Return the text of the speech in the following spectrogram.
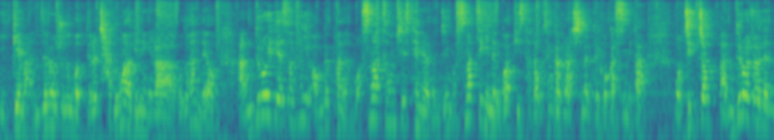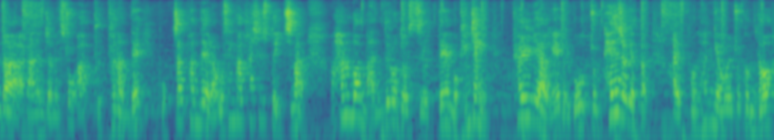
있게 만들어주는 것들을 자동화 기능이라고도 하는데요. 안드로이드에서 흔히 언급하는 뭐 스마트 홈 시스템이라든지 뭐 스마트 기능과 비슷하다고 생각을 하시면 될 것 같습니다. 뭐 직접 만들어줘야 된다라는 점에서 좀 아 불편한데 복잡한데 라고 생각하실 수도 있지만 한번 만들어뒀을 때 뭐 굉장히 편리하게 그리고 좀 폐쇄적이었던 아이폰 환경을 조금 더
